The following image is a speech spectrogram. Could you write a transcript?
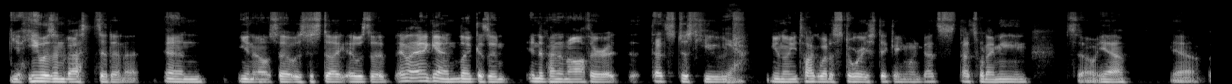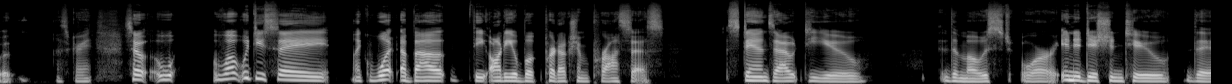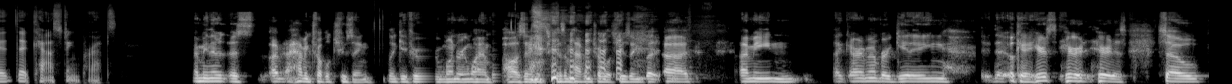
you know, he was invested in it, and you know, so it was just a it was a and again, like as an independent author, it, that's just huge. Yeah. You know, you talk about a story sticking, like that's that's what I mean. So yeah, yeah, but that's great. So, w- what would you say like, what about the audiobook production process stands out to you the most, or in addition to the the casting, perhaps? I mean, there's, I'm having trouble choosing. Like, if you're wondering why I'm pausing, it's because I'm having trouble choosing. But uh, I mean, like I remember getting. Okay, here's here here it is. So,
